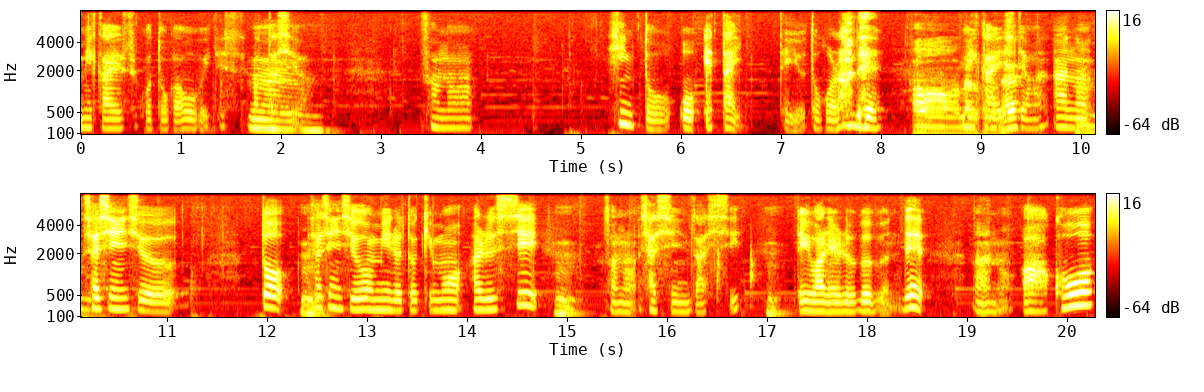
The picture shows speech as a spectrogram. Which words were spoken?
見返すことが多いです。私は。そのヒントを得たいっていうところで見返してます。あの、うん写真集とうん写真集を見る時もあるし、うん。その写真雑誌うん。って言われる部分であのあこう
